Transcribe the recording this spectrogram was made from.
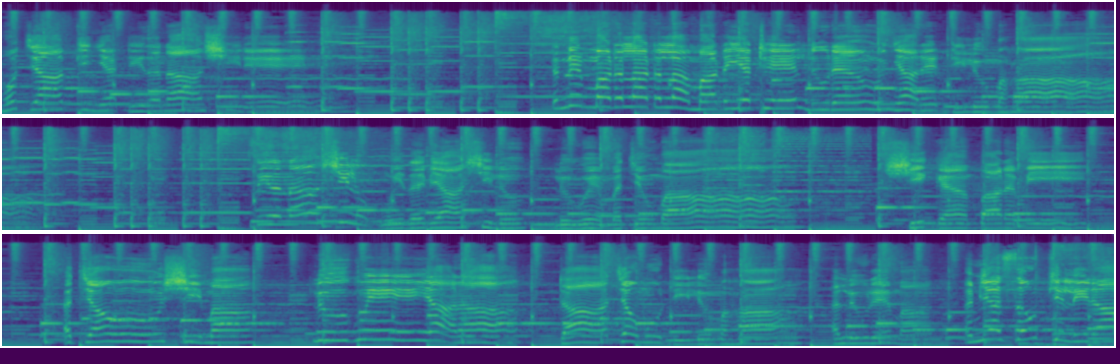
ဟောကြားပြည့်ညက်ဒေသနာရှိတယ်တနေ့မှတစ်လားတစ်လားမှတရက်ထဲလူတန်းညတဲ့ဒီလူမဟာစေတနာရှိလို့ငွေသပြားရှိလို့လူဝင်မကြုံပါရှိကံပါရမီအကြောင်းရှိမှလူခွင့်ရတာဒါကြောင့်မို့ဒီလူမဟာအလူထဲမှာအမျက်ဆုံးဖြစ်လေတာ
